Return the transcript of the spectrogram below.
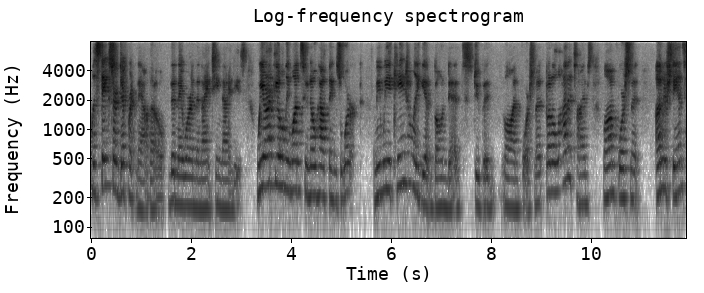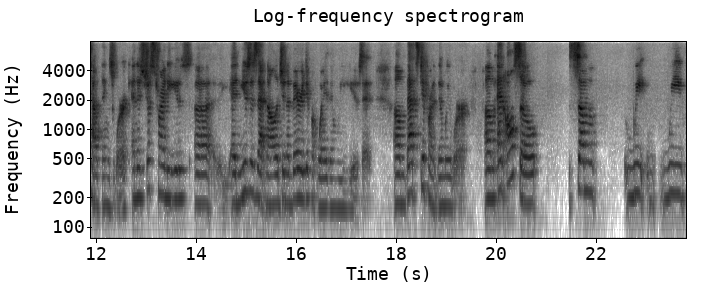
The stakes are different now, though, than they were in the 1990s. We aren't the only ones who know how things work. I mean, we occasionally get bone dead, stupid law enforcement, but a lot of times law enforcement understands how things work and is just trying to use uh, and uses that knowledge in a very different way than we use it. Um, that's different than we were. Um, and also, some we we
